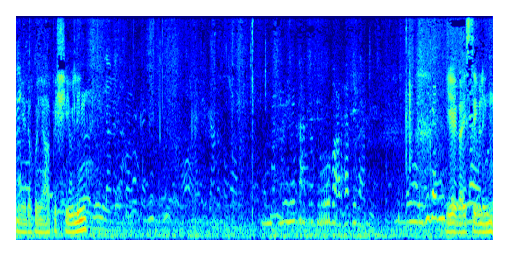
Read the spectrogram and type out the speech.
ये देखो यहाँ पे शिवलिंग। ये गाइस शिवलिंग।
